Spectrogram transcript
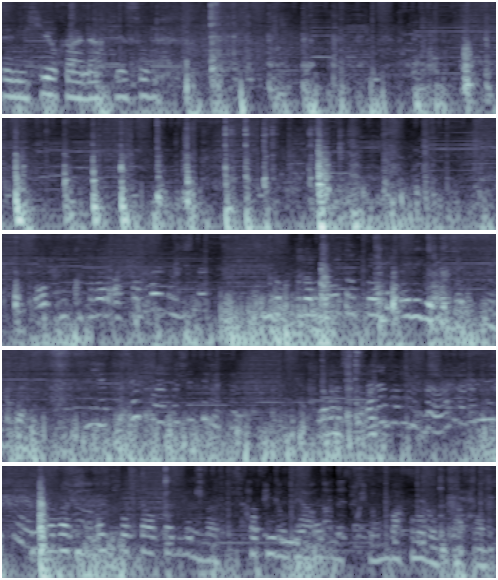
Seninki yok hala piyasada. Götüreceksin gibi. Niye? Poşet var poşete götürün. Yavaş yavaş. Arabamız da var. Arabaya koyalım. Yavaş yavaş boşaltabiliriz artık. Şu kapıyı da bir ara istiyorum. Bak bunu da kapmamış.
